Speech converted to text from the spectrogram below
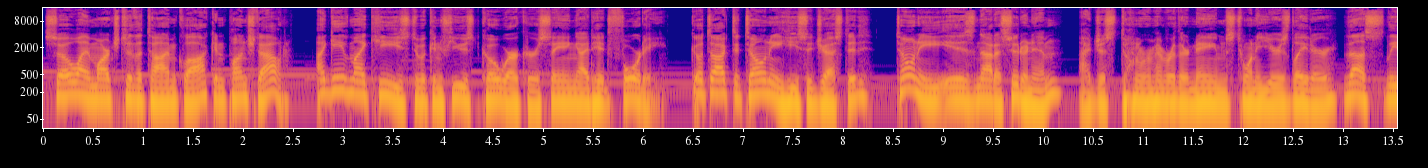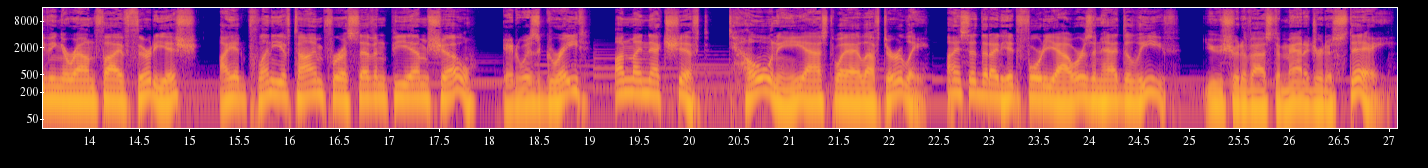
So I marched to the time clock and punched out. I gave my keys to a confused coworker saying I'd hit 40. Go talk to Tony, he suggested, Tony is not a pseudonym. I just don't remember their names 20 years later. Thus, leaving around 5:30ish, I had plenty of time for a 7 p.m. show. It was great. On my next shift, Tony asked why I left early. I said that I'd hit 40 hours and had to leave. You should have asked a manager to stay.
